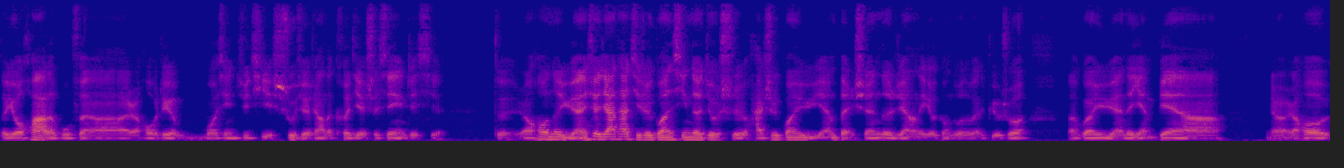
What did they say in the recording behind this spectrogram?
的优化的部分啊，然后我这个模型具体数学上的可解释性这些，对。然后呢，语言学家他其实关心的就是还是关于语言本身的这样的一个更多的问题，比如说，呃，关于语言的演变啊，呃，然后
